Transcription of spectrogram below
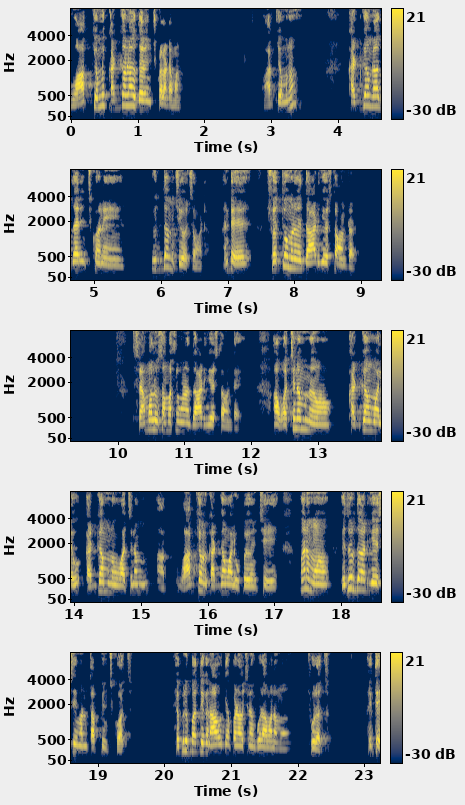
వాక్యమును ఖడ్గంలో ధరించుకోవాలంట మనం. వాక్యమును ఖడ్గంలా ధరించుకొని యుద్ధం చేయవచ్చు అనమాట అంటే శత్రువు మన దాడి చేస్తూ ఉంటాడు. శ్రమలు సమస్యలు మనం దాడి చేస్తూ ఉంటాయి. ఆ వచనమును ఖడ్గం వల్ల ఖడ్గమును వచనం వాక్యం ఖడ్గం వల్ల ఉపయోగించి మనము ఎదురు దాడి చేసి మనం తప్పించుకోవచ్చు. హెబ్రి పత్రిక నాలుగు పడిన వచనం కూడా మనము చూడొచ్చు. అయితే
